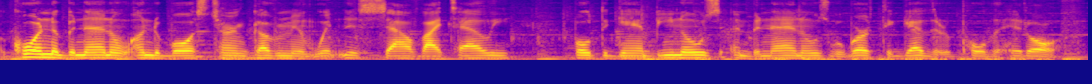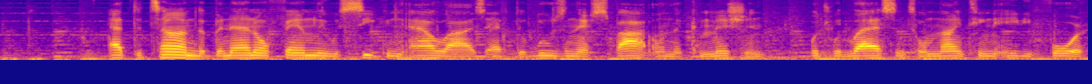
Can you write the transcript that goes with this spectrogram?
According to Bonanno underboss turned government witness Sal Vitale, both the Gambinos and Bonannos would work together to pull the hit off. At the time, the Bonanno family was seeking allies after losing their spot on the commission, which would last until 1984,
